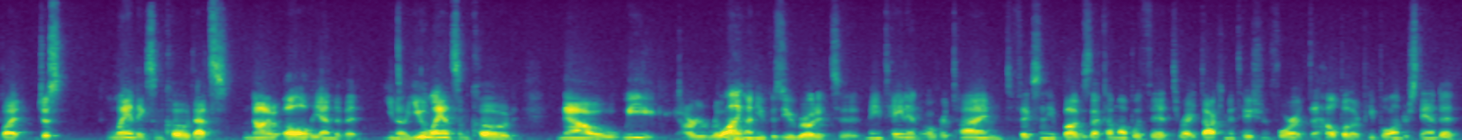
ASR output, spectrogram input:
But just landing some code, that's not at all the end of it. You know, you land some code, now we are relying on you because you wrote it to maintain it over time, to fix any bugs that come up with it, to write documentation for it, to help other people understand it.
